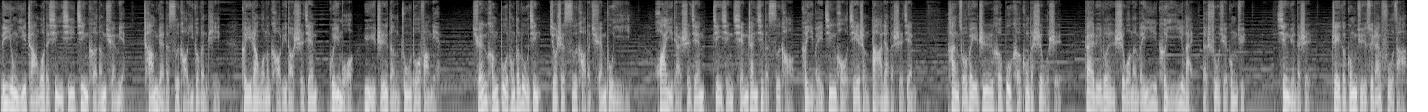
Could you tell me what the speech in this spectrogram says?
利用已掌握的信息，尽可能全面、长远的思考一个问题，可以让我们考虑到时间、规模、阈值等诸多方面。权衡不同的路径，就是思考的全部意义。花一点时间进行前瞻性的思考，可以为今后节省大量的时间。探索未知和不可控的事物时。概率论是我们唯一可以依赖的数学工具。幸运的是，这个工具虽然复杂，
